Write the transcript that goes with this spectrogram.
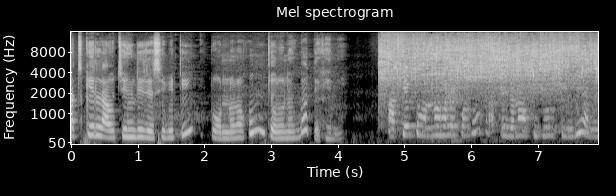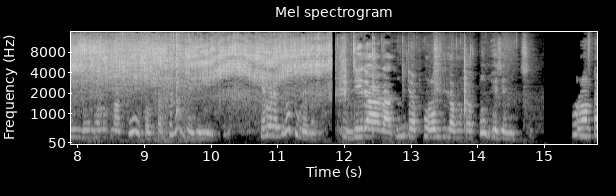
আজকের লাউ চিংড়ি রেসিপিটি একটু অন্যরকম, চলুন একবার দেখে নিই। আজকে একটু অন্যভাবে করব। আজকে যেন কিছু চিংড়ি আমি নুন, হলুদ মাখিয়ে সরষার জন্য ভেজে নিচ্ছি। এবার এগুলো তুলে নেব। জিরা রাঁধুনিটা ফোড়ন দিলাম ওটা একটু ভেজে নিচ্ছি। ফোড়নটা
